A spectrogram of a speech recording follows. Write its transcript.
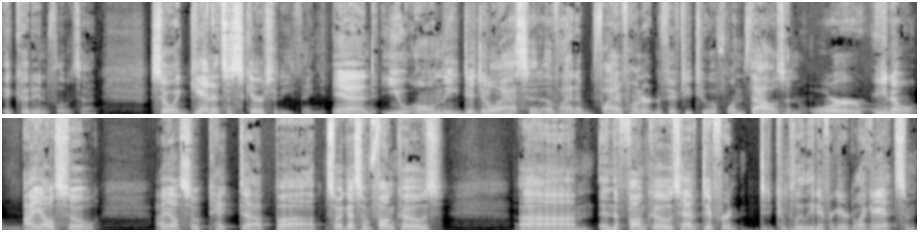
it could influence that. So again, it's a scarcity thing, and you own the digital asset of item 552 of 1,000. Or you know, I also I also picked up. Uh, so I got some Funkos. Um, and the Funkos have different, completely different character. Like I got some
